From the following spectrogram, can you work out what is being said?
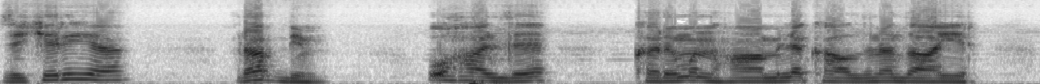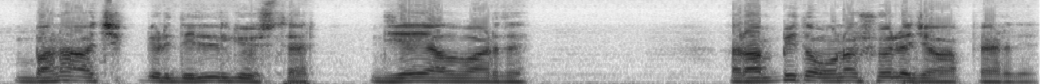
Zekeriya Rabbim o halde karımın hamile kaldığına dair bana açık bir delil göster diye yalvardı. Rabbi de ona şöyle cevap verdi.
